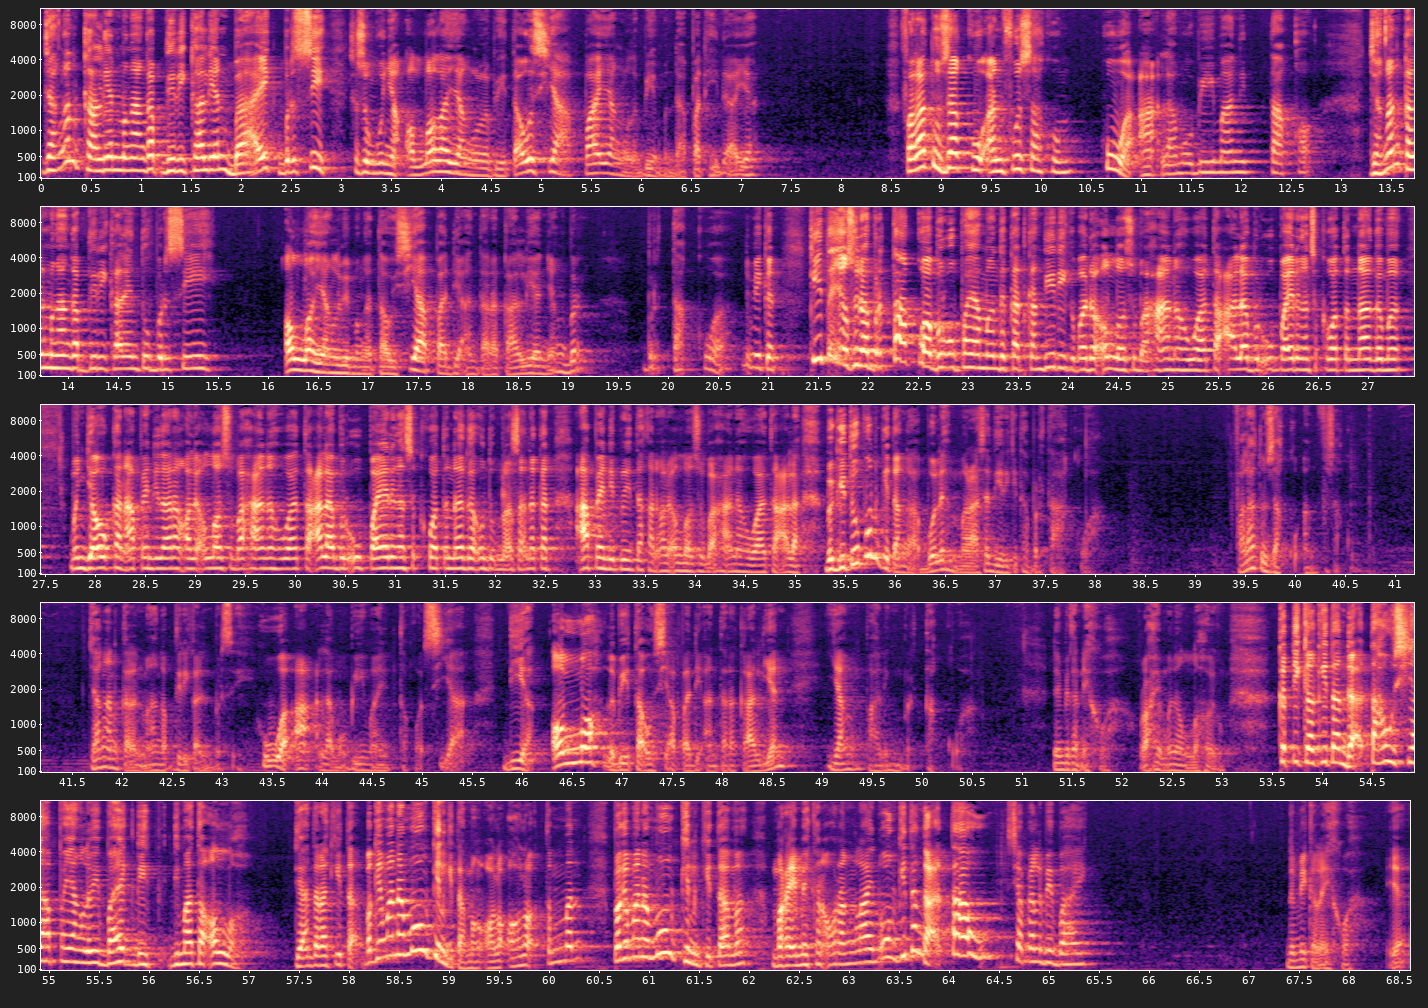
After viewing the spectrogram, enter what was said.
Jangan kalian menganggap diri kalian baik, bersih. Sesungguhnya Allah lah yang lebih tahu siapa yang lebih mendapat hidayah. Anfusakum huwa a'lamu bimanittaqa. Jangan kalian menganggap diri kalian itu bersih. Allah yang lebih mengetahui siapa di antara kalian yang ber, bertakwa. Demikian kita yang sudah bertakwa berupaya mendekatkan diri kepada Allah Subhanahu wa taala, berupaya dengan sekuat tenaga menjauhkan apa yang dilarang oleh Allah Subhanahu wa taala, berupaya dengan sekuat tenaga untuk melaksanakan apa yang diperintahkan oleh Allah Subhanahu wa taala. Begitupun kita nggak boleh merasa diri kita bertakwa. Fala tuzakku anfusakum. Jangan kalian menganggap diri kalian bersih. Huwa a'lamu bima Dia Allah lebih tahu siapa di antara kalian yang paling bertakwa. Demikian ikhwah, rahimanallah. Ketika kita tidak tahu siapa yang lebih baik di, di mata Allah di antara kita, bagaimana mungkin kita mengolok-olok teman? Bagaimana mungkin kita meremehkan orang lain? Oh, kita nggak tahu siapa yang lebih baik. Demikianlah ikhwah, ya.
